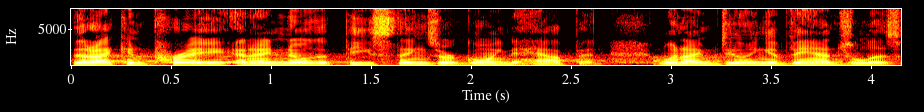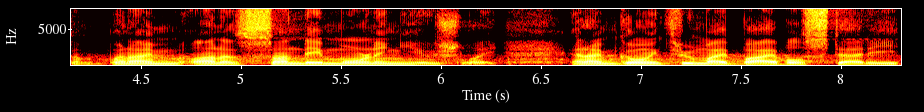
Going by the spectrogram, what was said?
that I can pray and I know that these things are going to happen. When I'm doing evangelism, when I'm on a Sunday morning usually, and I'm going through my Bible study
